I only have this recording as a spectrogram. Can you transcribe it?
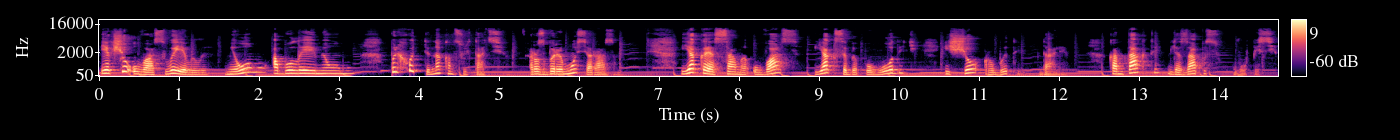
Якщо у вас виявили міому або леоміому, приходьте на консультацію. Розберемося разом, яке саме у вас, як себе поводить і що робити далі. Контакти для запису в описі.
